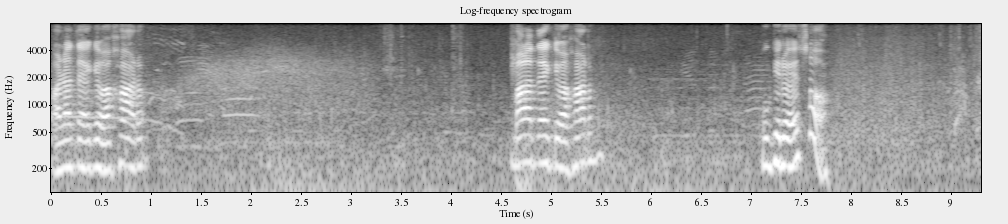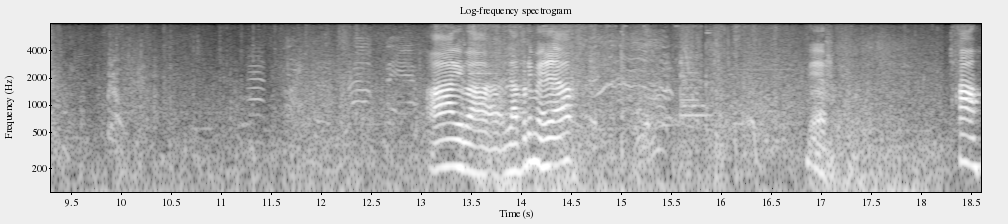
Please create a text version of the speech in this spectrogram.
Van a tener que bajar. Van a tener que bajar. ¿Tú quiero eso? Ahí va, la primera. Bien. Ah.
